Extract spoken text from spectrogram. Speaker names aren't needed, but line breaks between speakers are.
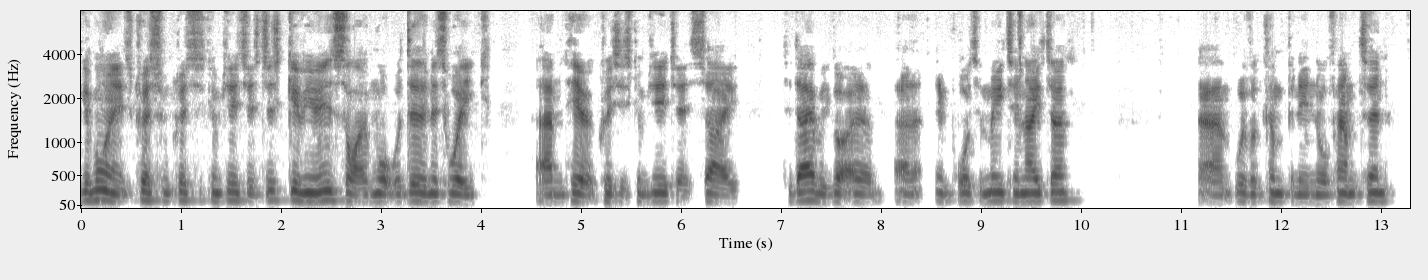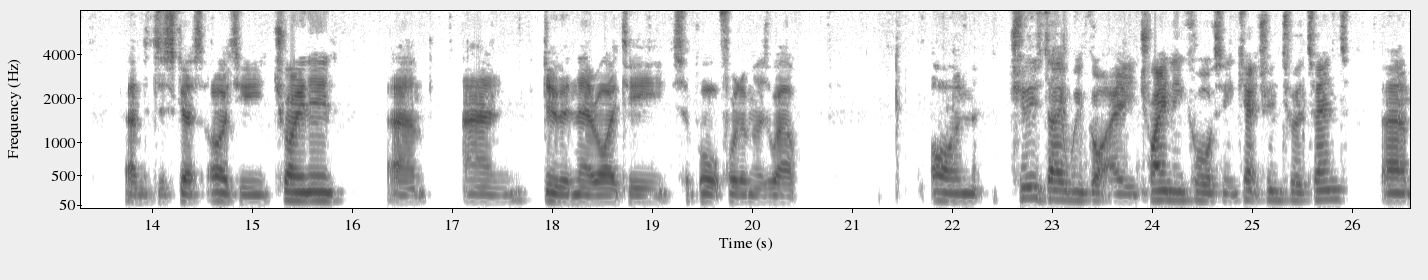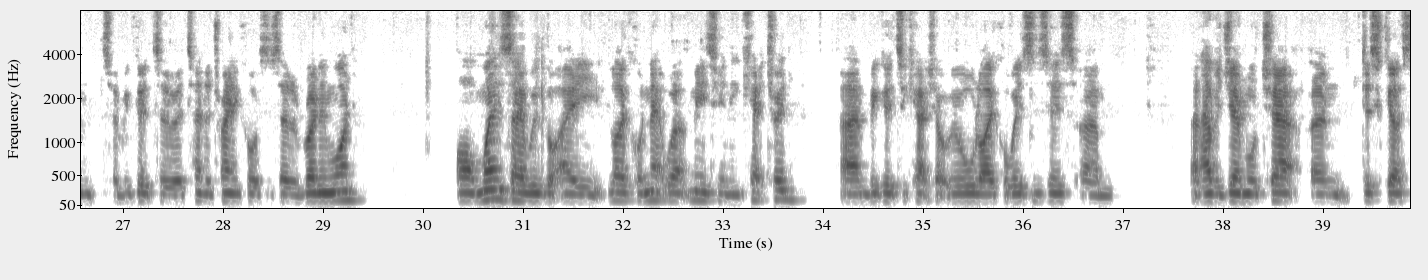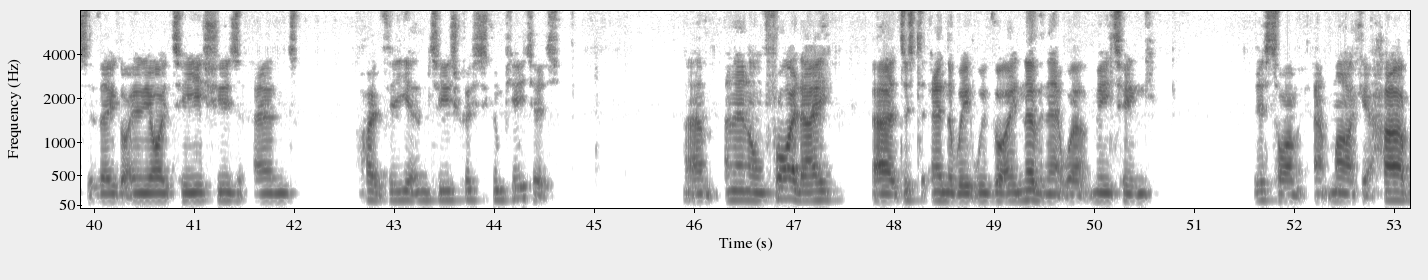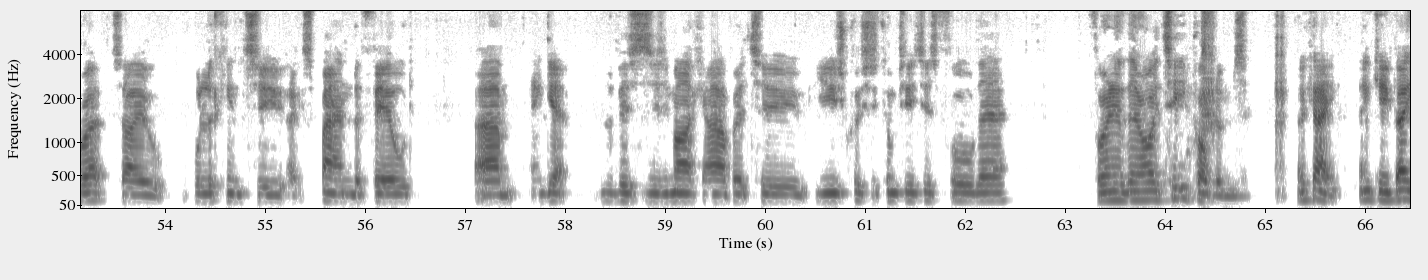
Good morning, it's Chris from Chris's Computers. Just giving you insight on what we're doing this week um, here at Chris's Computers. So, today we've got an important meeting later um, with a company in Northampton um, to discuss IT training um, and doing their IT support for them as well. On Tuesday, we've got a training course in Kettering to attend, um, so it'd be good to attend a training course instead of running one. On Wednesday, we've got a local network meeting in Kettering. Um, be good to catch up with all local businesses um, and have a general chat and discuss if they've got any IT issues and hopefully get them to use Chris's computers. Um, and then on Friday, uh, just to end the week, we've got another network meeting, this time at Market Harborough. So we're looking to expand the field um, and get the businesses in Market Harborough to use Chris's computers for their for any of their IT problems. Okay, thank you. Bye.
